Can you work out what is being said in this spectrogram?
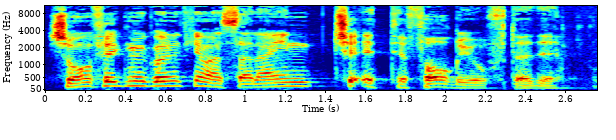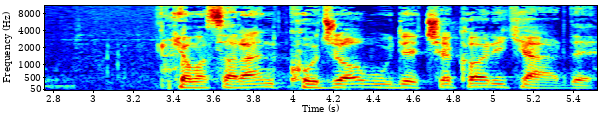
شما فکر می‌کنید که مثلا این چه اتفاقی افتاده؟ یا مثلا کجا بوده؟ چه کاری کرده؟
